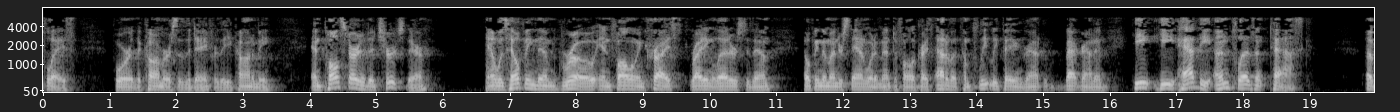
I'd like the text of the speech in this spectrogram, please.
place for the commerce of the day, for the economy. And Paul started a church there and was helping them grow in following Christ, writing letters to them, helping them understand what it meant to follow Christ out of a completely pagan background. And he, he had the unpleasant task of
